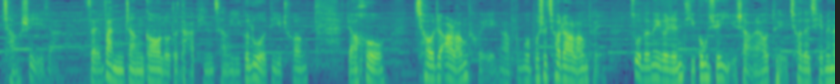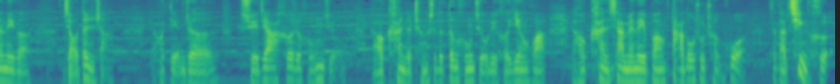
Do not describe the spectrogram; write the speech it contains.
尝试一下，在万丈高楼的大平层，一个落地窗，然后翘着二郎腿啊，不不不是翘着二郎腿，坐的那个人体工学椅上，然后腿翘在前面的那个脚凳上。然后点着雪茄，喝着红酒，然后看着城市的灯红酒绿和烟花，然后看下面那帮大多数蠢货在那庆贺。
